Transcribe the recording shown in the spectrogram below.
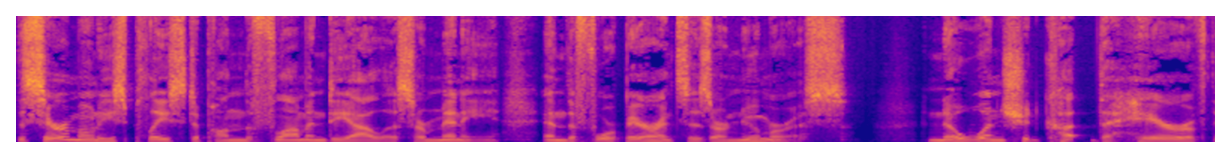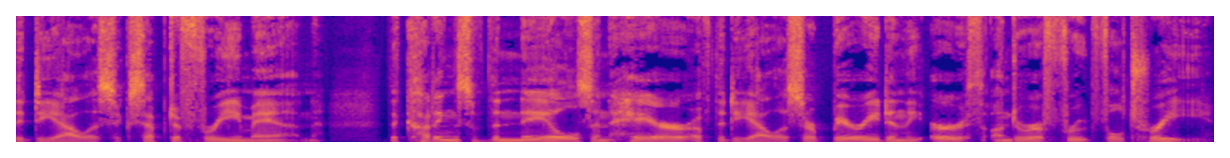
the ceremonies placed upon the Flamen Dialis are many, and the forbearances are numerous. No one should cut the hair of the Dialis except a free man. The cuttings of the nails and hair of the Dialis are buried in the earth under a fruitful tree.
